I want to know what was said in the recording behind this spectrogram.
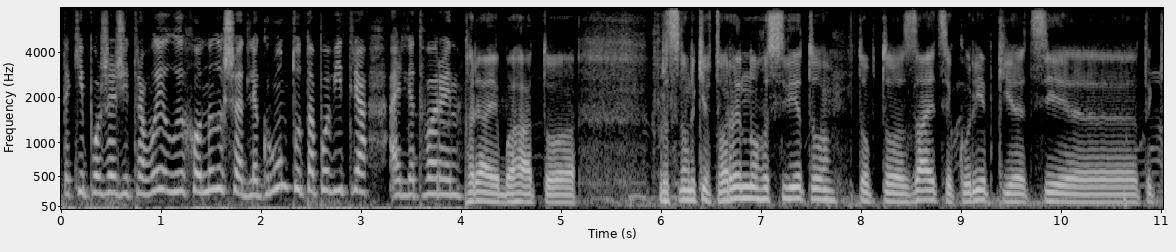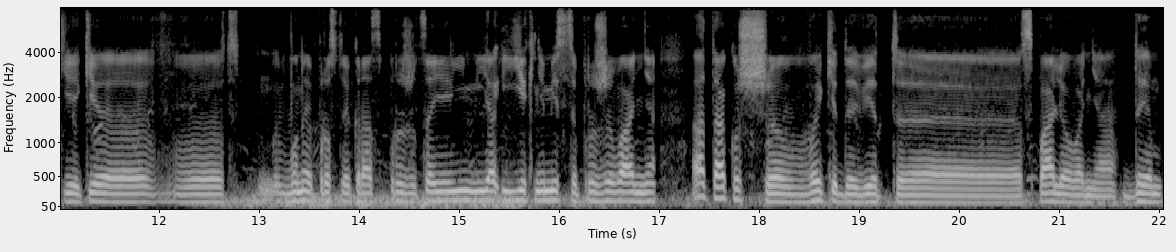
Такі пожежі трави лихо не лише для ґрунту та повітря, а й для тварин. Горяє багато представників тваринного світу, тобто зайці, куріпки, ці е, такі, які е, вони просто якраз це їхнє місце проживання, а також е, викиди від спалювання, дим.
